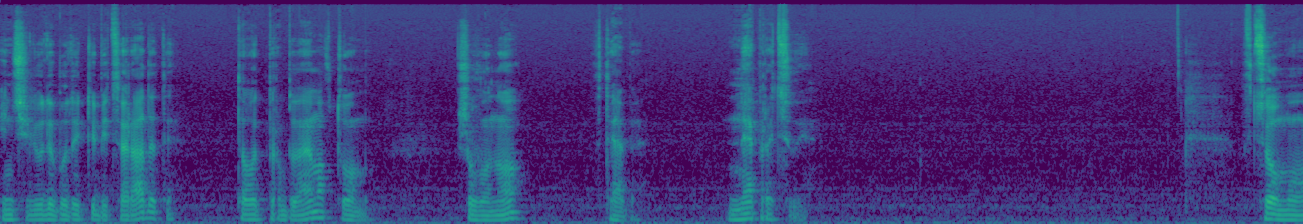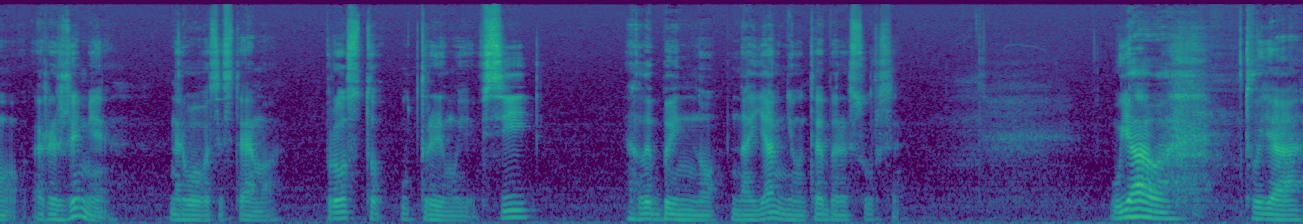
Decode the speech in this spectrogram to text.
Інші люди будуть тобі це радити. Та от проблема в тому, що воно в тебе не працює. Цьому режимі нервова система просто утримує всі глибинно наявні у тебе ресурси. Уява твоя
